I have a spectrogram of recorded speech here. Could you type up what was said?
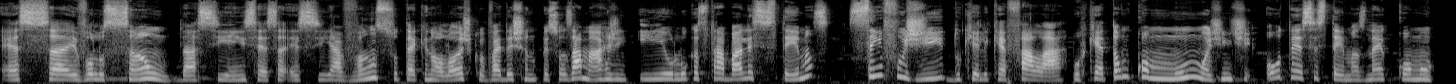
essa evolução da ciência, essa, esse avanço tecnológico vai deixando pessoas à margem. E o Lucas trabalha esses temas sem fugir do que ele quer falar, porque é tão comum a gente ou ter esses temas, né, como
